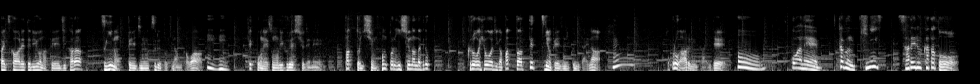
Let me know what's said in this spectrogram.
ぱい使われてるようなページから、次のページに移るときなんかは、ええ、ええ。結構ね、そのリフレッシュでね、パッと一瞬、本当に一瞬なんだけど、黒表示がパッとあって、次のページに行くみたいなうん。ところがあるみたいで。ここはね、多分気にされる方と、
